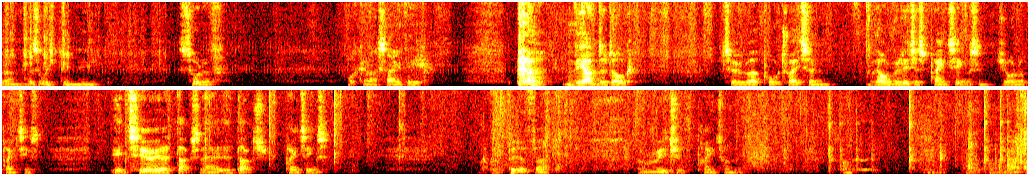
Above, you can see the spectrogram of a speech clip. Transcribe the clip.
um, has always been the sort of, what can I say, the the underdog to uh, portraits and the old religious paintings and genre paintings, interior Dutch uh, Dutch paintings. I've got a bit of uh, a ridge of paint on it. On, on the knife.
